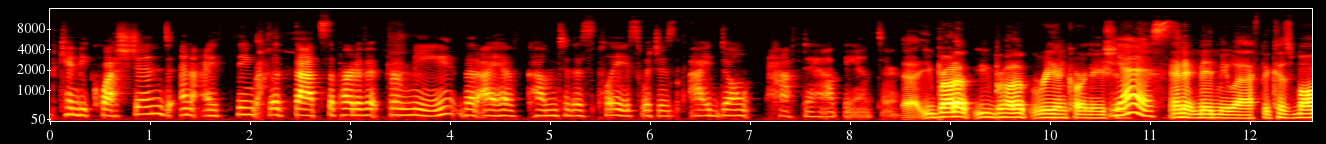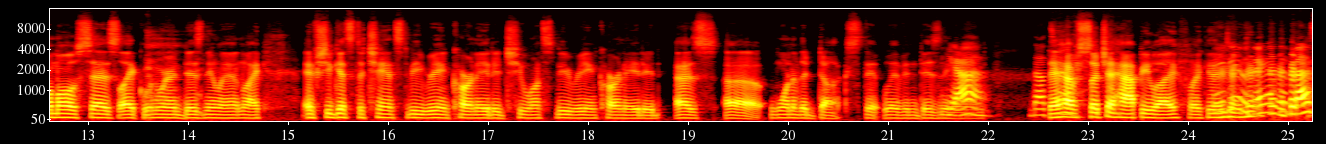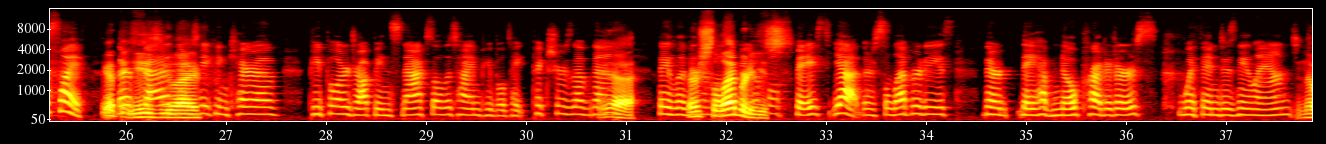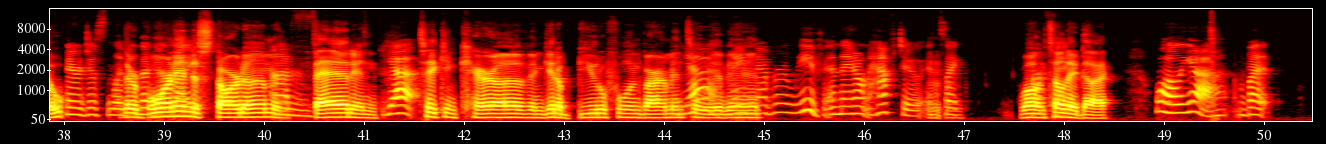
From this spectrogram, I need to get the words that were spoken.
can be questioned. And I think that that's the part of it for me that I have come to this place, which is I don't have to have the answer. Uh, you brought up you brought up reincarnation. Yes. And it made me laugh because Mom always says like when we're in Disneyland, like if she gets the chance to be reincarnated, she wants to be reincarnated as uh one of the ducks that live in Disneyland. Yeah. That's They right. have such a happy life. Like They do. They have the best life. They're the easy fed. They're life. taken care of. People are dropping snacks all the time. People take pictures of them. Yeah. They live They're in the celebrities. beautiful space. Yeah, they're celebrities. They're they have no predators within Disneyland. Nope. They're just living. They're the born into stardom and Um, fed and Yeah. taken care of and get a beautiful environment yeah, to live in. they never leave, and they don't have to. It's Mm-mm. like, well, until they die. well, yeah, but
